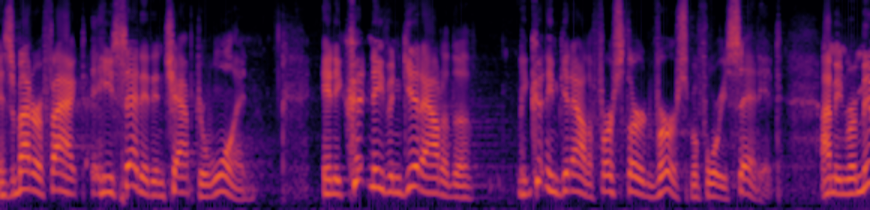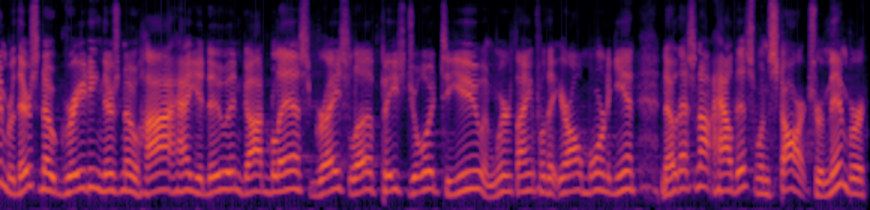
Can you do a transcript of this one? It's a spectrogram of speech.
As a matter of fact, he said it in chapter 1. And he couldn't even get out of the he couldn't even get out of the first third verse before he said it. I mean, remember, there's no greeting, there's no hi, how you doing, God bless, grace, love, peace, joy to you, and we're thankful that you're all born again. No, that's not how this one starts. Remember,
